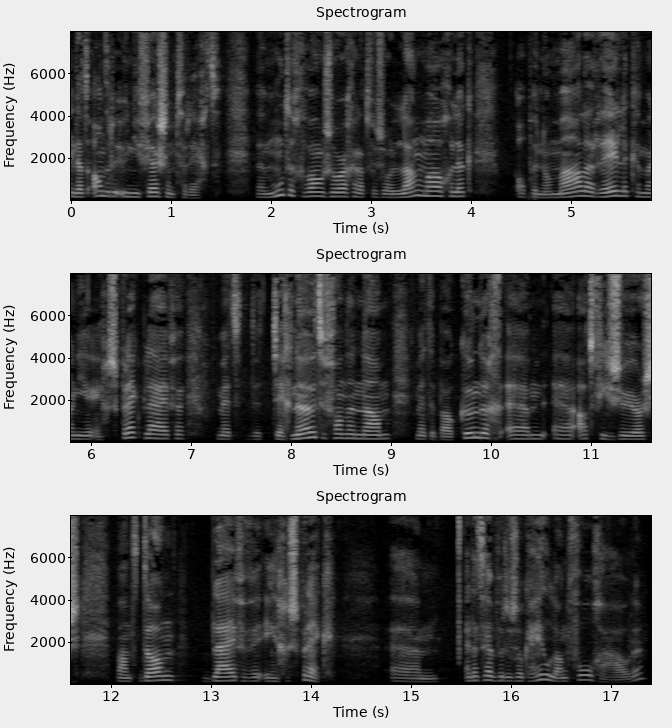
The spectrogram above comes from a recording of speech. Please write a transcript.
in dat andere universum terecht. We moeten gewoon zorgen dat we zo lang mogelijk op een normale, redelijke manier in gesprek blijven met de techneuten van de NAM, met de bouwkundig um, uh, adviseurs, want dan blijven we in gesprek. Um, en dat hebben we dus ook heel lang volgehouden.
